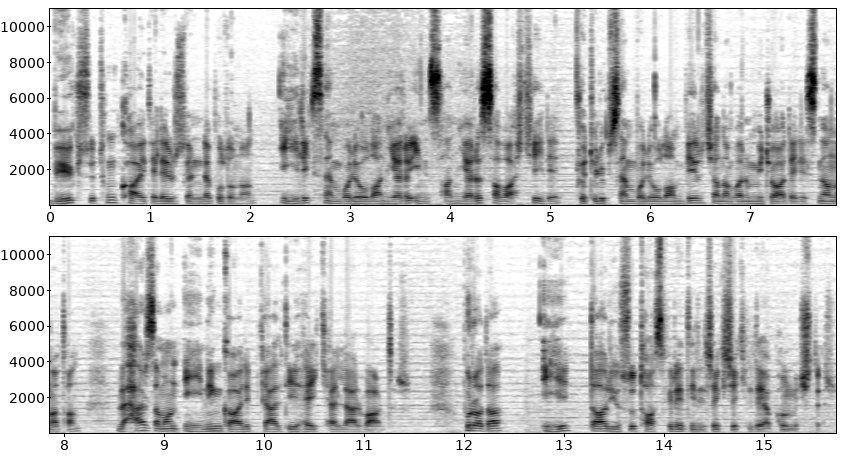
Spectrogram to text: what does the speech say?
Büyük sütun kaideler üzerinde bulunan, iyilik sembolü olan yarı insan, yarı savaşçı ile kötülük sembolü olan bir canavarın mücadelesini anlatan ve her zaman iyinin galip geldiği heykeller vardır. Burada iyi Darius'u tasvir edilecek şekilde yapılmıştır.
